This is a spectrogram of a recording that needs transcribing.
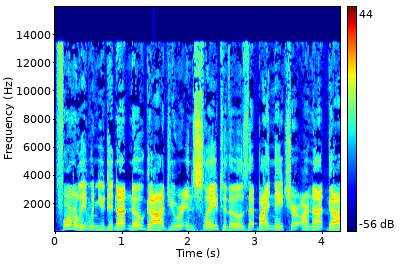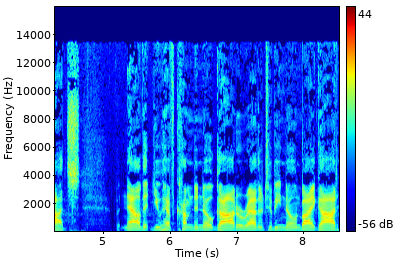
Formerly, when you did not know God, you were enslaved to those that by nature are not God's. But now that you have come to know God, or rather to be known by God,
